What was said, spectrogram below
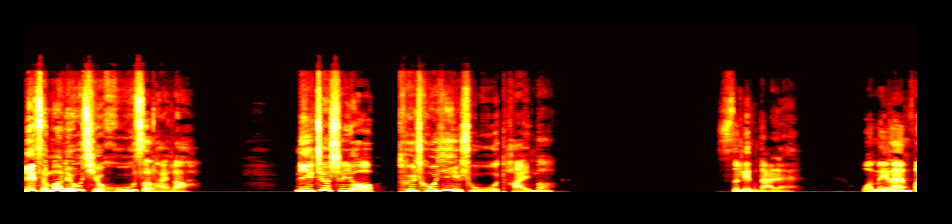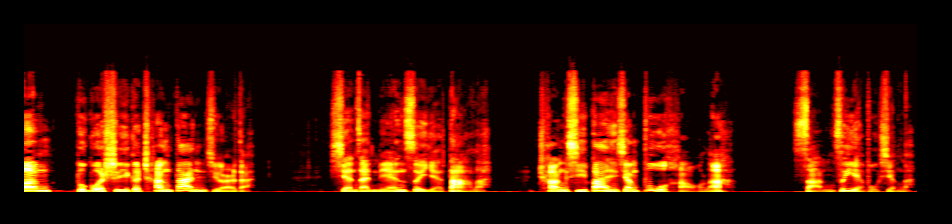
你怎么留起胡子来了？你这是要退出艺术舞台吗？司令大人，我梅兰芳不过是一个唱旦角的，现在年岁也大了，唱戏扮相不好了，嗓子也不行了，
